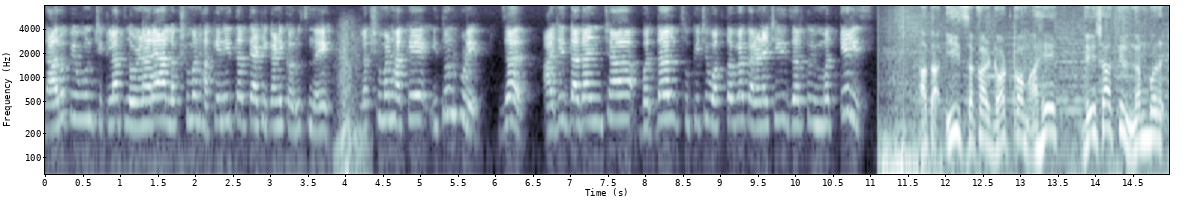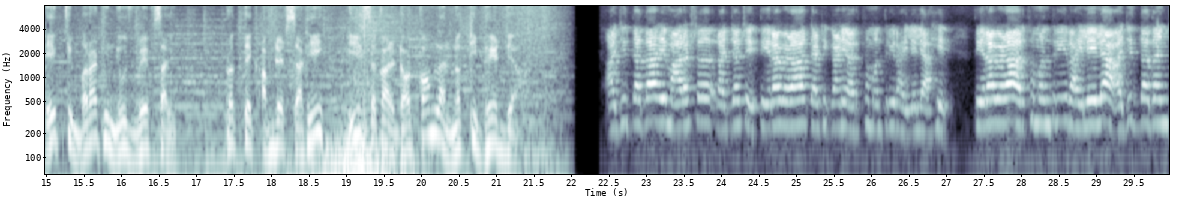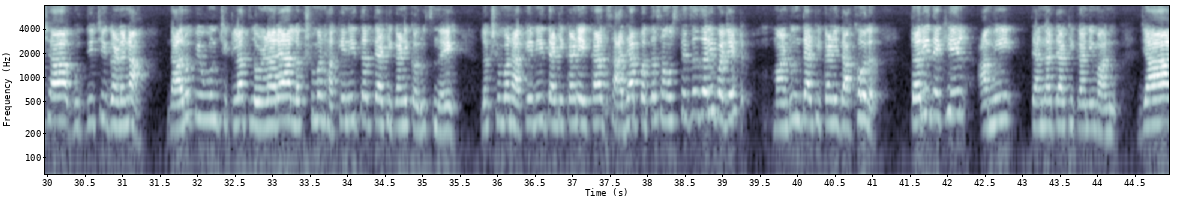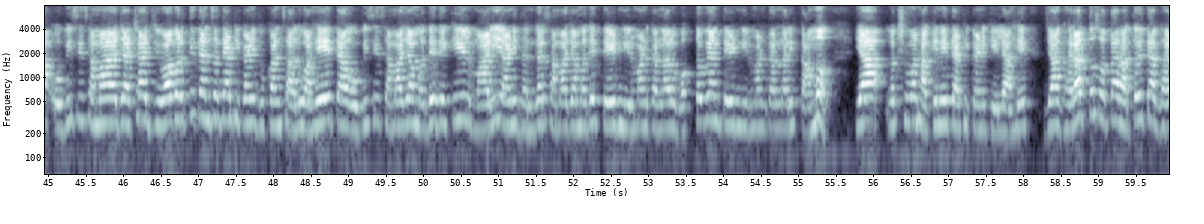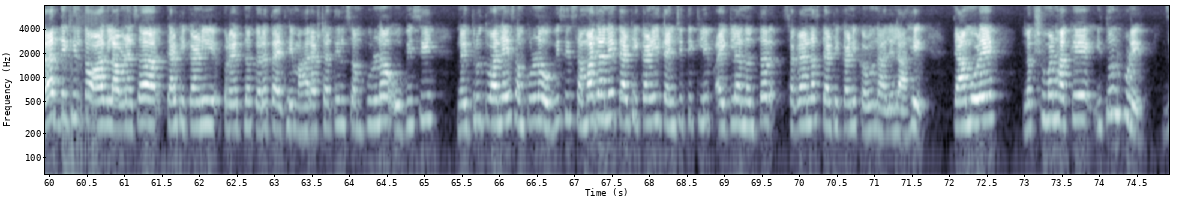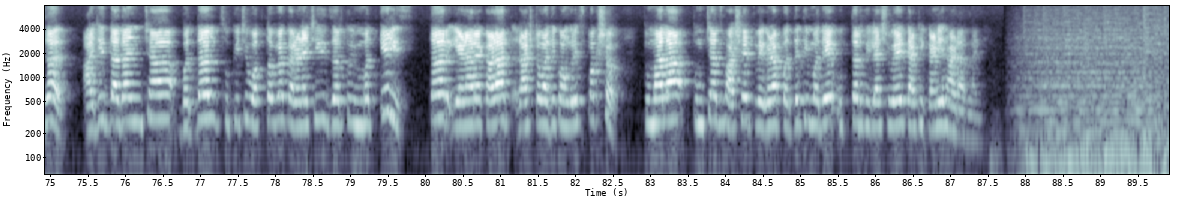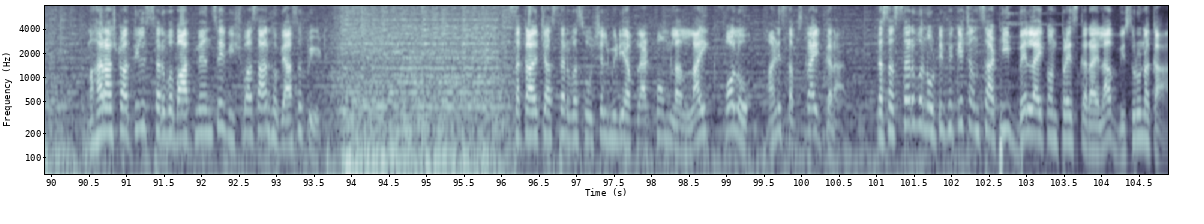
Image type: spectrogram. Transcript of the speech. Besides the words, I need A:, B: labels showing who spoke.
A: दारू पिऊन चिखलात लोळणाऱ्या लक्ष्मण हाकेनी तर त्या ठिकाणी करूच नये. लक्ष्मण हाके इथून पुढे जर अजितदादांच्या बद्दल चुकीची वक्तव्य करण्याची जर तू हिंमत केलीस.
B: आता ई सकाळ डॉट कॉम आहे देशातील नंबर एक ची मराठी न्यूज वेबसाईट. प्रत्येक अपडेटसाठी ई सकाळ डॉट कॉम ला नक्की भेट द्या.
A: अजितदादा हे महाराष्ट्र राज्याचे तेरा वेळा त्या ठिकाणी अर्थमंत्री राहिलेले आहेत. तेरा वेळा अर्थमंत्री राहिलेल्या अजितदादांच्या बुद्धीची गणना दारू पिऊन चिखलात लोळणाऱ्या लक्ष्मण हाकेनी तर त्या ठिकाणी करूच नये. लक्ष्मण हाकेनी त्या ठिकाणी एका साध्या पतसंस्थेचं जरी बजेट मांडून त्या ठिकाणी दाखवलं तरी देखील आम्ही त्यांना त्या ठिकाणी मानू. ज्या ओबीसी समाजाच्या जीवावरती त्यांचं त्या ठिकाणी दुकान चालू आहे त्या ओबीसी समाजामध्ये देखील माळी आणि धनगर समाजामध्ये तेढ निर्माण करणारं वक्तव्य आणि तेढ निर्माण करणारी कामं या लक्ष्मण हाकेने त्या ठिकाणी केल्या आहे. ज्या घरात तो स्वतः राहतोय त्या घरात देखील तो आग लावण्याचा त्या ठिकाणी प्रयत्न करत आहेत. हे महाराष्ट्रातील संपूर्ण ओबीसी नेतृत्वाने संपूर्ण ओबीसी समाजाने त्या ठिकाणी त्यांची ती क्लिप ऐकल्यानंतर सगळ्यांनाच त्या ठिकाणी कळून आलेलं आहे. त्यामुळे लक्ष्मण हाके इथून पुढे जर अजितदादांच्या बद्दल चुकीची वक्तव्य करण्याची जर तू हिंमत केलीस तर येणाऱ्या काळात राष्ट्रवादी काँग्रेस पक्ष तुम्हाला तुमच्याच भाषेत वेगळ्या पद्धतीमध्ये उत्तर दिल्याशिवाय त्या ठिकाणी राहणार नाही.
C: महाराष्ट्रातील सर्व बातम्यांचे विश्वासार्ह व्यासपीठ. सकाळच्या सर्व सोशल मीडिया प्लॅटफॉर्मला लाईक फॉलो आणि सबस्क्राईब करा. तसंच सर्व नोटिफिकेशनसाठी बेल आयकॉन प्रेस करायला विसरू नका.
